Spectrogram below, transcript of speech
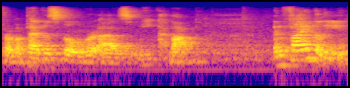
from a pedestal, whereas we cannot. And finally,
